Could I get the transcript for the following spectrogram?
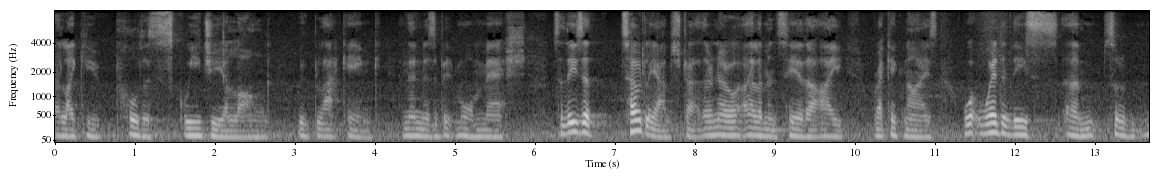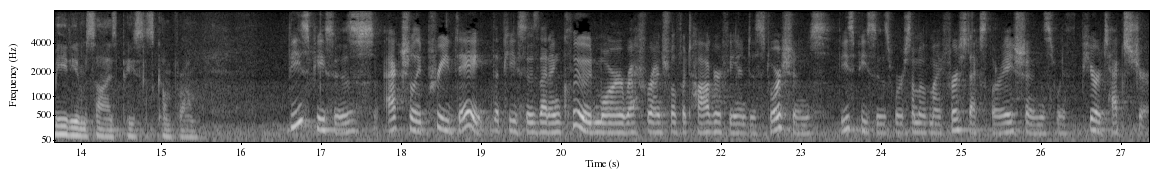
uh, like you pulled a squeegee along with black ink, and then there's a bit more mesh. So these are totally abstract. There are no elements here that I recognize. What, where did these um, sort of medium sized pieces come from? These pieces actually predate the pieces that include more referential photography and distortions. These pieces were some of my first explorations with pure texture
